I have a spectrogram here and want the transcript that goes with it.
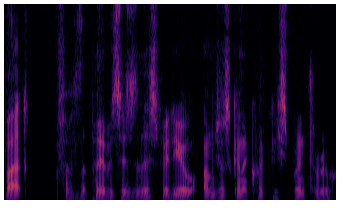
But, for the purposes of this video, I'm just going to quickly sprint through.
